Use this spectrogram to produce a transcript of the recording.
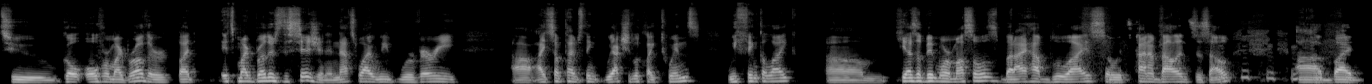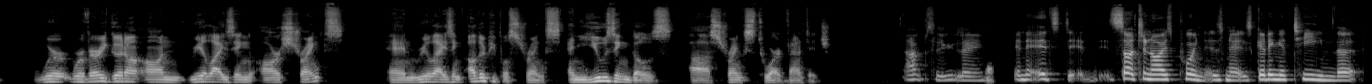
to go over my brother but it's my brother's decision and that's why we we're very uh, I sometimes think we actually look like twins. We think alike. Um, he has a bit more muscles, but I have blue eyes, so it kind of balances out. Uh, but we're we're very good on, on, realizing our strengths and realizing other people's strengths and using those uh, strengths to our advantage. Absolutely, yeah. and it's, it's such a nice point, isn't it? It's getting a team that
